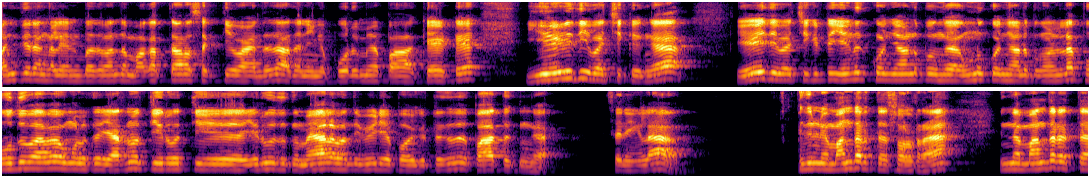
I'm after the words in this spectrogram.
மந்திரங்கள் என்பது வந்து மகத்தான சக்தி வாய்ந்தது. அதை நீங்கள் பொறுமையாக பா கேட்டு எழுதி வச்சுக்குங்க. எழுதி வச்சுக்கிட்டு எனக்கு கொஞ்சம் அனுப்புங்க இன்னும் கொஞ்சம் அனுப்புங்கல்ல பொதுவாகவே உங்களுக்கு இரநூத்தி இருபத்தி இருபதுக்கு மேலே வந்து வீடியோ போய்கிட்டு இருக்குது. பார்த்துக்குங்க. சரிங்களா? இதனுடைய மந்திரத்தை சொல்கிறேன் இந்த மந்திரத்தை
